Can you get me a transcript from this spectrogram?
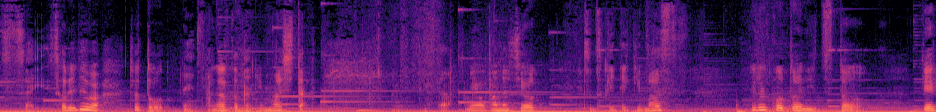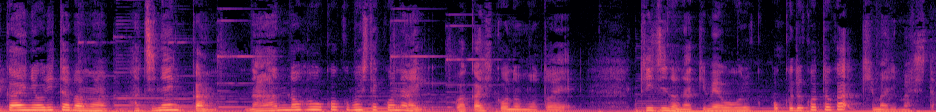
さい。それではちょっとね長くなりました。また、ね、お話を続けていきます。来ることにつと下界に降りたまま8年間何の報告もしてこない若彦のもとへ記事の泣き目を送ることが決まりました。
